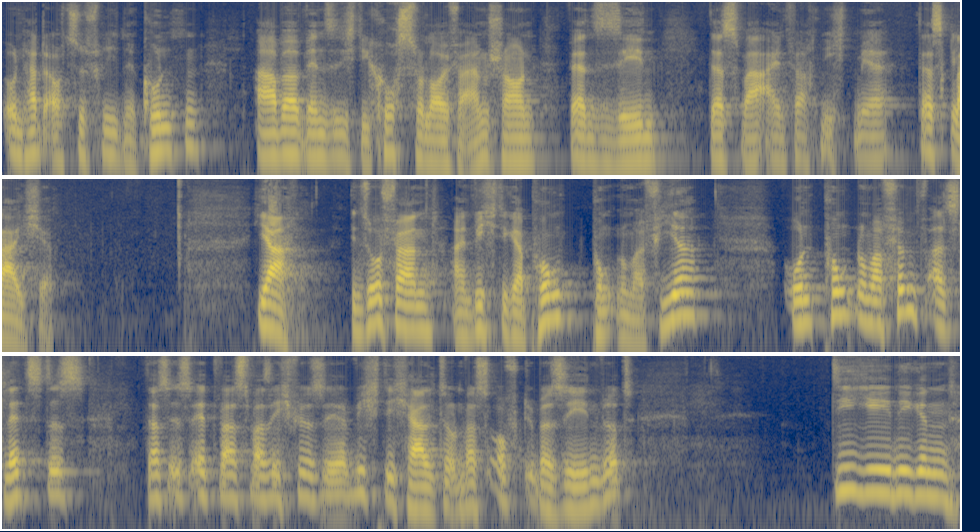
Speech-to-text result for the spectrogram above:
und hat auch zufriedene Kunden, aber wenn Sie sich die Kursverläufe anschauen, werden Sie sehen, das war einfach nicht mehr das Gleiche. Ja, insofern ein wichtiger Punkt, Punkt Nummer vier. Und Punkt Nummer fünf als letztes, das ist etwas, was ich für sehr wichtig halte und was oft übersehen wird. Diejenigen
